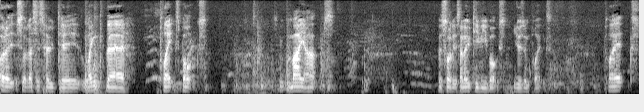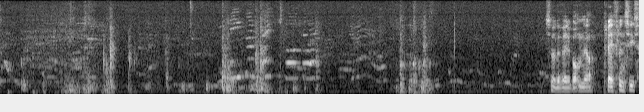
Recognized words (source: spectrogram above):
Alright, so this is how to link the Plex box. So my apps. Oh, sorry, it's an now TV box using Plex. Plex. So the very bottom there, preferences.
